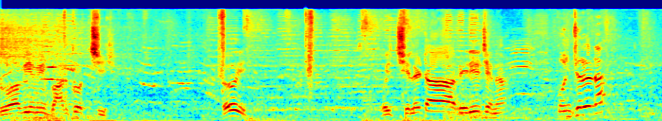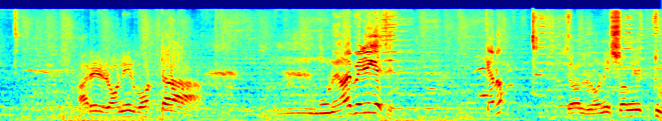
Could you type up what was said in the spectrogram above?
রোয়াবি আমি বার করছি। ওই ওই ছেলেটা বেরিয়েছে না? কোন ছেলেটা? আরে রনির বরটা। মনে হয় বেরিয়ে গেছে। কেন? চল রনির সঙ্গে একটু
